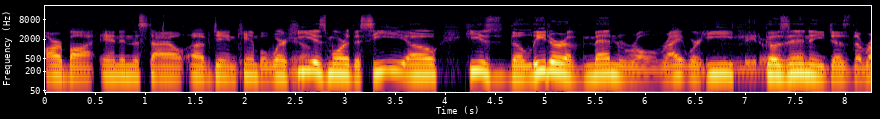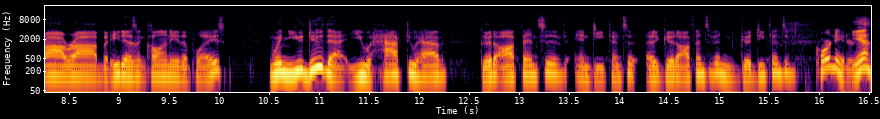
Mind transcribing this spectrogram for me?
Harbaugh and in the style of Dan Campbell, where he is more the CEO. He is the leader of men role, right? Where he goes in and he does the rah rah, but he doesn't call any of the plays. When you do that, you have to have good offensive and defensive, a good offensive and good defensive coordinator. Yeah.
